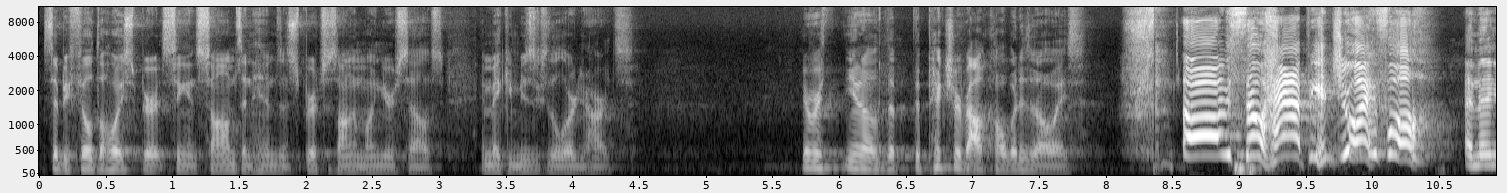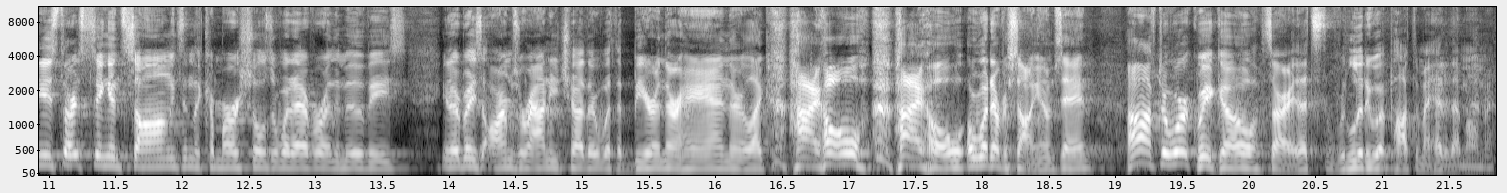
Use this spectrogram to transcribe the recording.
He said, Be filled with the Holy Spirit, singing psalms and hymns and spiritual songs among yourselves and making music to the Lord in your hearts. You ever, you know, the, the picture of alcohol, what is it always? Oh, I'm so happy and joyful. And then you start singing songs in the commercials or whatever in the movies. You know, everybody's arms around each other with a beer in their hand. They're like, hi ho, hi ho, or whatever song, you know what I'm saying? Off to work we go. Sorry, that's literally what popped in my head at that moment.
